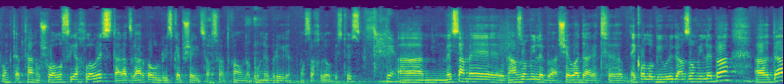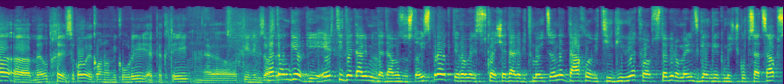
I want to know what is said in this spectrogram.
პუნქტებთან უშუალო სიახლოვეს და რაც გარკვეულ რისკებს შეიცავს, რა თქმა უნდა, ბუნებრივი მოსახლეობისთვის. აა მესამე განზომილება შევადარეთ ეკოლოგიური განზომილება და მეოთხე ის იყო ეკონომიკური ეფექტი რკინიგზაზე. ბატონ გიორგი, ერთი დეტალი მინდა დავაზუსტო. ის პროექტი, რომელიც თქვენ შედარებით მოიწონეთ, დაახლოებით იგივეა თუ არ ვცდები, რომელიც გენგეგმის ჯგუფსაც აქვს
